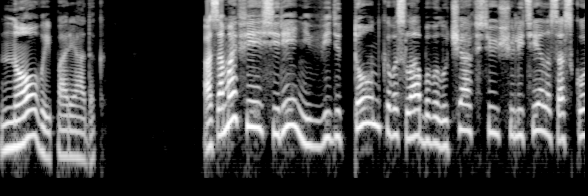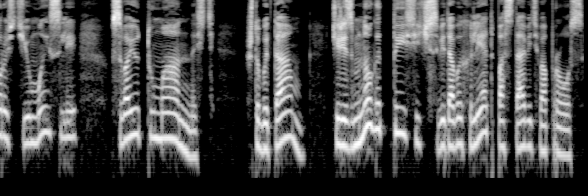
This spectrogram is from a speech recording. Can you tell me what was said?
новый порядок. А сама фея сирени в виде тонкого слабого луча все еще летела со скоростью мысли в свою туманность, чтобы там, через много тысяч световых лет, поставить вопрос,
